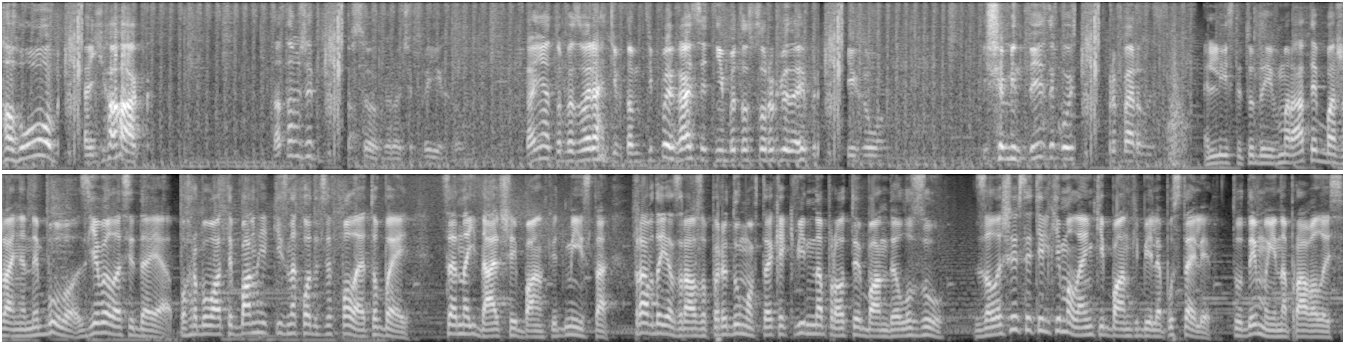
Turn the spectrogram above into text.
Аго, бля, як? Та там вже все, коротше, приїхав. Та ні, то без варіантів, там типи гасять, нібито 40 людей приїхало. І ще мінти з якогось приперлись. Лізти туди і вмирати бажання не було. З'явилась ідея пограбувати банк, який знаходиться в Палето Бей. Це найдальший банк від міста. Правда, я зразу передумав, так як він напроти банди Лозу. Залишився тільки маленький банк біля пустелі. Туди ми і направились.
